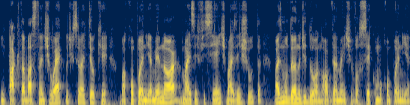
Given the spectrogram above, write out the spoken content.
impacta bastante o equity, que você vai ter o quê? Uma companhia menor, mais eficiente, mais enxuta, mas mudando de dono. Obviamente, você como companhia,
